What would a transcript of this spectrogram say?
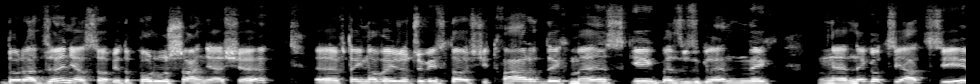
do radzenia sobie, do poruszania się e, w tej nowej rzeczywistości twardych, męskich, bezwzględnych e, negocjacji.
